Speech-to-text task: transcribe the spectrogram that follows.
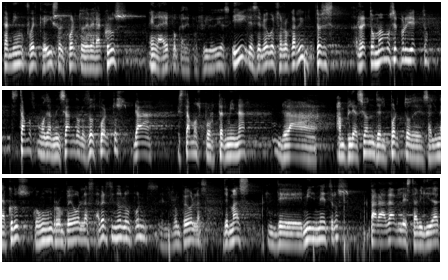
también fue el que hizo el puerto de Veracruz en la época de Porfirio Díaz y desde luego el ferrocarril. Entonces, retomamos el proyecto, estamos modernizando los dos puertos, ya estamos por terminar la ampliación del puerto de Salina Cruz con un rompeolas, a ver si no lo pones, el rompeolas de más de mil metros para darle estabilidad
